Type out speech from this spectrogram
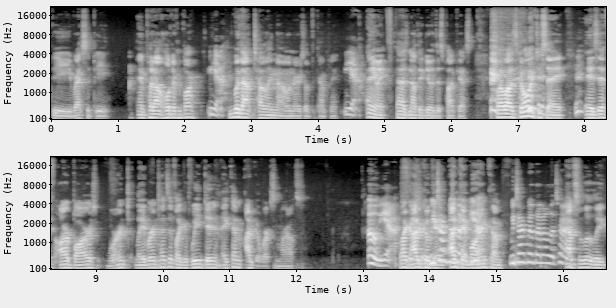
the recipe and put out a whole different bar Yeah. without telling the owners of the company. Yeah. Anyway, that has nothing to do with this podcast. But what I was going to say is if our bars weren't labor intensive, like if we didn't make them, I'd go work somewhere else. Oh yeah. Like I'd sure. go We get I'd that- get more yeah. income. We talk about that all the time. Absolutely.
